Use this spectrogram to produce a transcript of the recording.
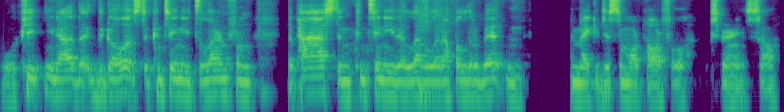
we'll keep you know the, the goal is to continue to learn from the past and continue to level it up a little bit and and make it just a more powerful experience. So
